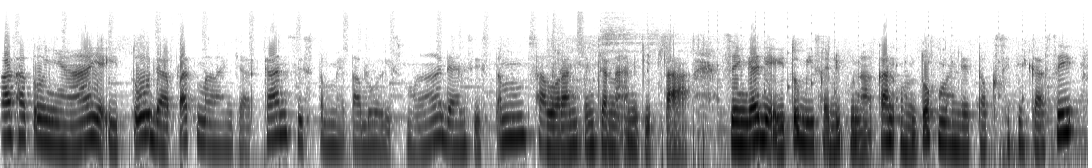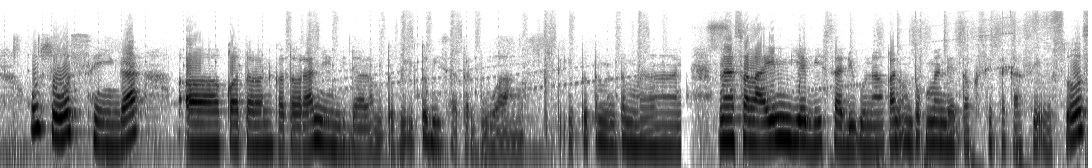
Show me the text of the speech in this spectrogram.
Salah satunya yaitu dapat melancarkan sistem metabolisme dan sistem saluran pencernaan kita sehingga dia itu bisa digunakan untuk mendetoksifikasi usus sehingga eh, kotoran-kotoran uh, yang di dalam tubuh itu bisa terbuang seperti itu teman-teman Nah, selain dia bisa digunakan untuk mendetoksifikasi usus,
